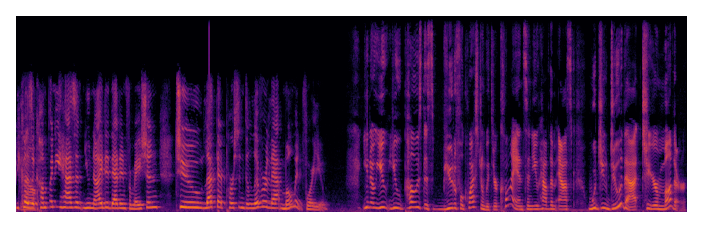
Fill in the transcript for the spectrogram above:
because a company hasn't united that information to let that person deliver that moment for you you know you you pose this beautiful question with your clients and you have them ask would you do that to your mother?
